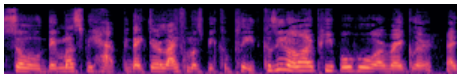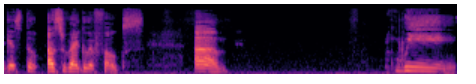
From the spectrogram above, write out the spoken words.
so they must be happy like their life must be complete. Because you know a lot of people who are regular i guess the, us regular folks um we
